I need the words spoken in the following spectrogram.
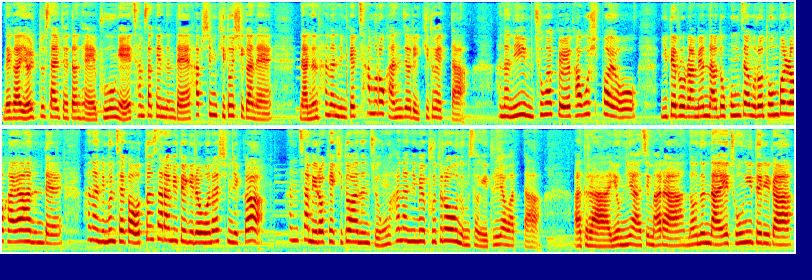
내가 12살 되던 해 부흥회에 참석했는데 합심 기도 시간에 나는 하나님께 참으로 간절히 기도했다. 하나님, 중학교에 가고 싶어요. 이대로라면 나도 공장으로 돈 벌러 가야 하는데 하나님은 제가 어떤 사람이 되기를 원하십니까? 한참 이렇게 기도하는 중 하나님의 부드러운 음성이 들려왔다. 아들아, 염려하지 마라. 너는 나의 종이 되리라.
